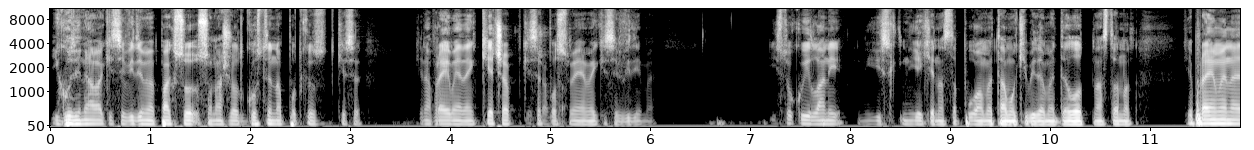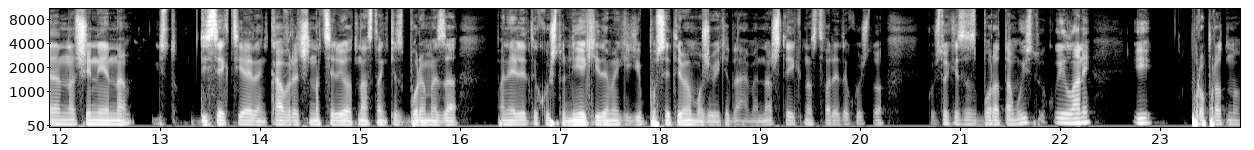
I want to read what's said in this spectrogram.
и годинава ќе се видиме пак со со нашиот гостин на подкаст, ќе се ќе направиме еден кетчап, ќе се Така. посмееме, ќе се видиме. Исто кои лани, ние, ќе настапуваме таму, ќе бидеме дел од настанот. Ќе правиме на еден начин и една исто дисекција, еден кавреч на целиот настан, ќе збориме за панелите кои што ние ќе идеме ќе ги посетиме, можеби ќе даеме наш тек на стварите кои што кои што ќе се зборат таму исто кои и лани и пропратно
